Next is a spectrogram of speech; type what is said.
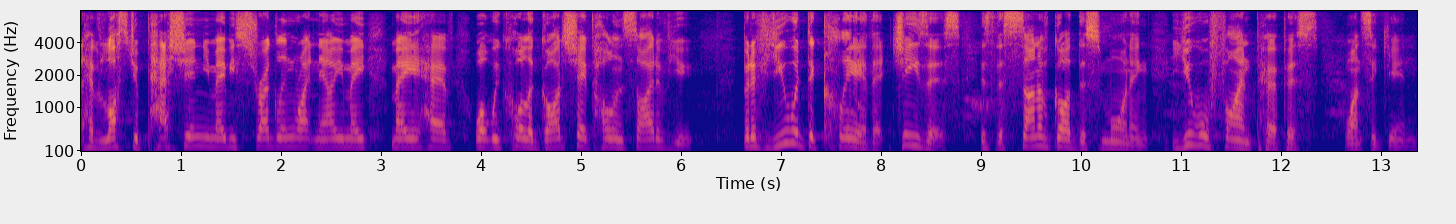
have lost your passion. You may be struggling right now. You may, may have what we call a God shaped hole inside of you. But if you would declare that Jesus is the Son of God this morning, you will find purpose once again.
